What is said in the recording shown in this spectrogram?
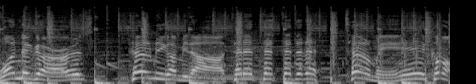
원더걸스 Tell Me 갑니다. 테레테테테레 tell me come on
